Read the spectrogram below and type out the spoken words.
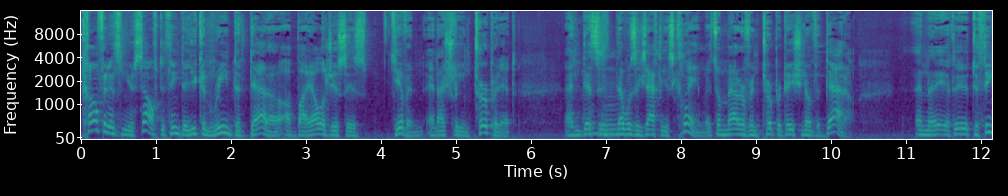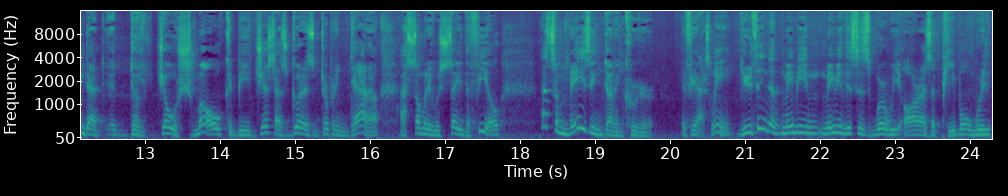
confidence in yourself to think that you can read the data a biologist is given and actually interpret it. And this is that was exactly his claim. It's a matter of interpretation of the data. And uh, to to think that uh, Joe Schmo could be just as good as interpreting data as somebody who studied the field, that's amazing, Dunning Kruger. If you ask me, do you think that maybe maybe this is where we are as a people? We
